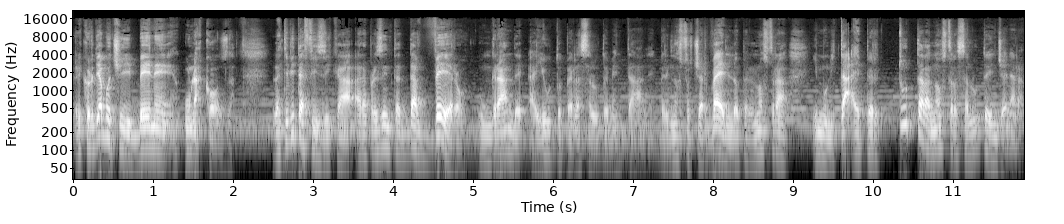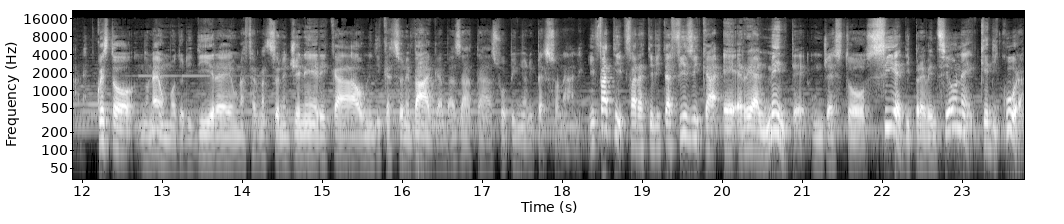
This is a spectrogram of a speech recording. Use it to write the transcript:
Ricordiamoci bene una cosa, l'attività fisica rappresenta davvero un grande aiuto per la salute mentale, per il nostro cervello, per la nostra immunità e per tutta la nostra salute in generale. Questo non è un modo di dire, un'affermazione generica o un'indicazione vaga basata su opinioni personali. Infatti fare attività fisica è realmente un gesto sia di prevenzione che di cura,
